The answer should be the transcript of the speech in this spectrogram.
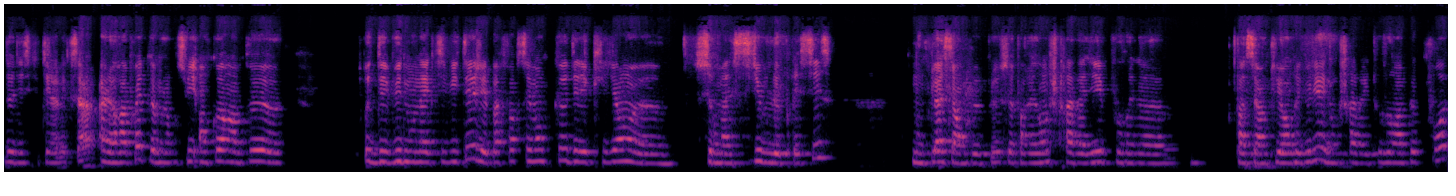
de, discuter avec ça. Alors après, comme j'en suis encore un peu euh, au début de mon activité, j'ai pas forcément que des clients euh, sur ma cible précise. Donc là, c'est un peu plus. Par exemple, je travaillais pour une. Euh, enfin, c'est un client régulier, donc je travaille toujours un peu pour eux.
